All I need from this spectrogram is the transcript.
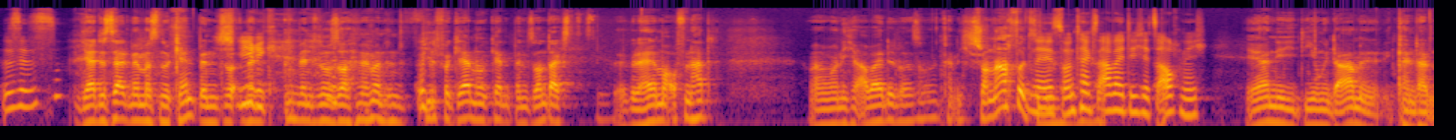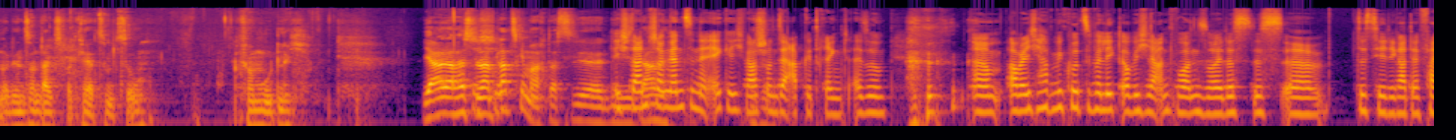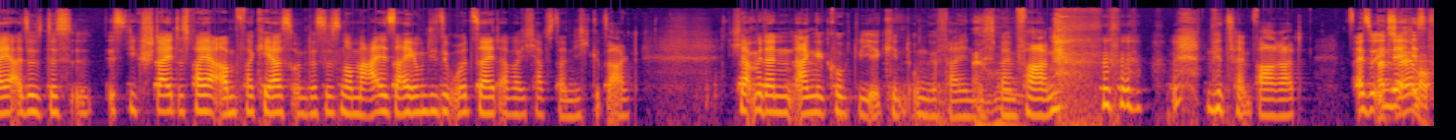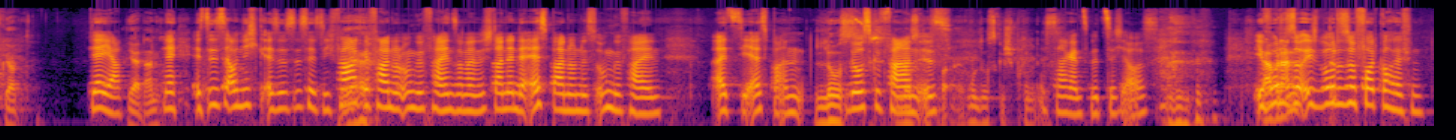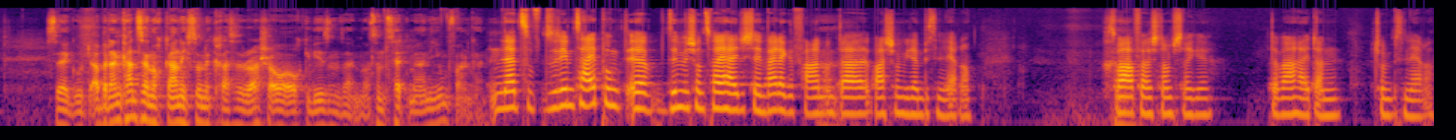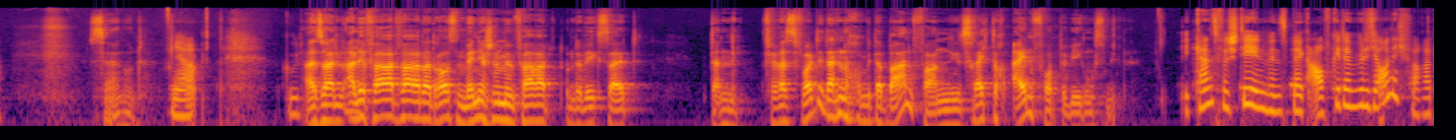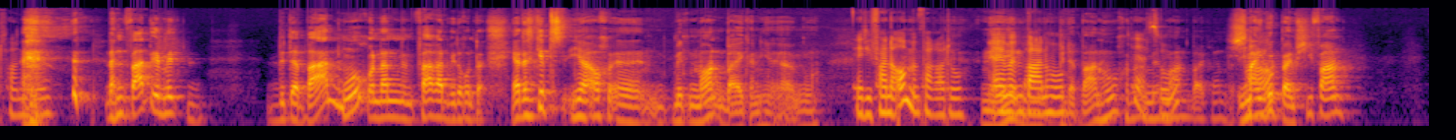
das ist Ja, das ist halt, wenn man es nur kennt, wenn, so, wenn, wenn, nur so, wenn man viel Verkehr nur kennt, wenn sonntags äh, Wilhelm offen hat, weil man nicht arbeitet oder so, kann ich schon nachvollziehen. nee, sonntags arbeite ich jetzt auch nicht. Ja, nee, die junge Dame kennt halt nur den Sonntagsverkehr zum Zoo. Vermutlich. Ja, da hast du dann stimmt. Platz gemacht. Dass, äh, die Ich stand Dame, schon ganz in der Ecke, ich war schon sehr abgedrängt. Also, ähm, aber ich habe mir kurz überlegt, ob ich hier antworten soll, dass das, äh, das hier gerade der Feier, also das ist die Gestalt des Feierabendverkehrs und dass es normal sei um diese Uhrzeit, aber ich habe es dann nicht gesagt. Ich habe mir dann angeguckt, wie ihr Kind umgefallen ist Also. beim Fahren mit seinem Fahrrad. Also in Hat's den der Helm aufgehabt? ja, ja. Ja, dann. Nee, es ist auch nicht, also es ist jetzt nicht Fahrrad Ja. gefahren und umgefallen, sondern es stand in der S-Bahn und ist umgefallen, als die S-Bahn Los, losgefahren losgefa- ist. Losgespringt Es sah ganz witzig aus. ihr, aber wurde so, ich wurde sofort geholfen. Sehr gut. Aber dann kann es ja noch gar nicht so eine krasse Rush-Hour auch gewesen sein, weil sonst hätten wir ja nicht umfallen können. Na, zu, zu dem Zeitpunkt äh, sind wir schon zwei Haltestellen weitergefahren und da war schon wieder ein bisschen leerer. Es war auf der Stammstrecke. Da war halt dann schon ein bisschen leerer. Sehr gut. Ja. Also an alle Fahrradfahrer da draußen, wenn ihr schon mit dem Fahrrad unterwegs seid, dann für was wollt ihr dann noch mit der Bahn fahren? Es reicht doch ein Fortbewegungsmittel. Ich kann es verstehen, wenn es bergauf geht, dann würde ich auch nicht Fahrrad fahren wollen. Dann fahrt ihr mit, mit der Bahn hoch und dann mit dem Fahrrad wieder runter. Ja, das gibt's hier auch äh, mit den Mountainbikern hier irgendwo. ja, die fahren auch mit dem Fahrrad hoch. äh, mit dem Bahnhof. Mit der Bahn hoch oder Ja, mit so. dem Mountainbike runter? Ich meine, gut, beim Skifahren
